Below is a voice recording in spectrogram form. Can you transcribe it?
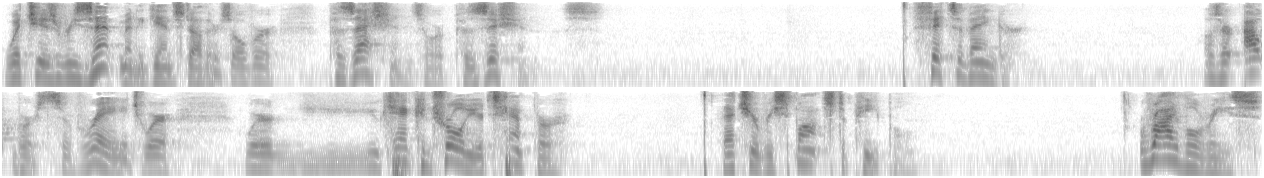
which is resentment against others over possessions or positions. Fits of anger. Those are outbursts of rage where, where you can't control your temper. That's your response to people. Rivalries.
